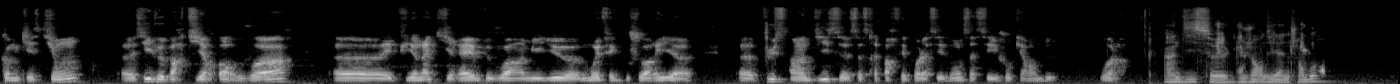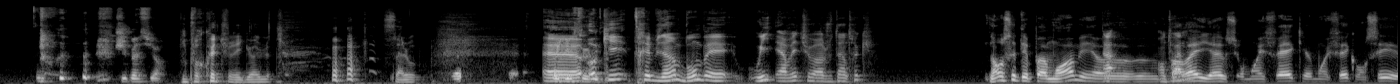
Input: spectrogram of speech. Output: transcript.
comme question. Euh, S'il veut partir, au revoir. Euh, et puis il y en a qui rêvent de voir un milieu euh, Mouefek Bouchoirie euh, plus un 10, ça serait parfait pour la saison. Ça, c'est jour 42. Voilà. Un 10 euh, du genre Dylan Chambaud? Je suis pas sûr. Pourquoi tu rigoles? Salaud. Euh, ok, très bien. Bon, ben oui, Hervé, tu veux rajouter un truc? Non, c'était pas moi, mais ah, pareil, hein, sur Mouefek, Mouefek, on sait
